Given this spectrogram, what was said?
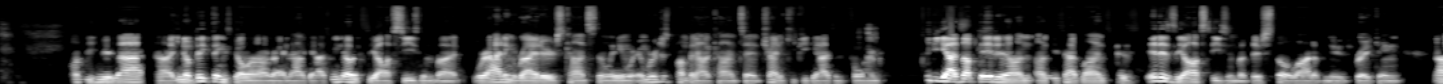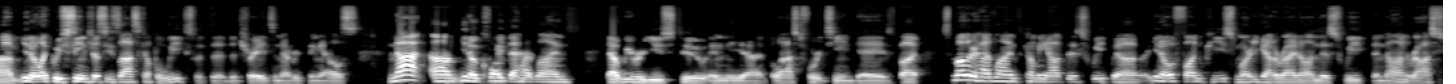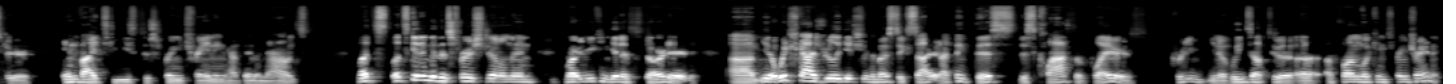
Love to hear that. Uh, you know, big things going on right now, guys. We know it's the off season, but we're adding writers constantly, and we're, and we're just pumping out content, trying to keep you guys informed keep you guys updated on, on these headlines because it is the off season, but there's still a lot of news breaking. Um, you know, like we've seen just these last couple weeks with the, the trades and everything else. Not, um, you know, quite the headlines that we were used to in the, uh, the last 14 days, but some other headlines coming out this week. Uh, you know, a fun piece Marty got to write on this week. The non-roster invitees to spring training have been announced. Let's let's get into this first, gentlemen. Marty, you can get us started. Um, you know, which guys really get you the most excited? I think this this class of players pretty you know leads up to a, a fun looking spring training.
